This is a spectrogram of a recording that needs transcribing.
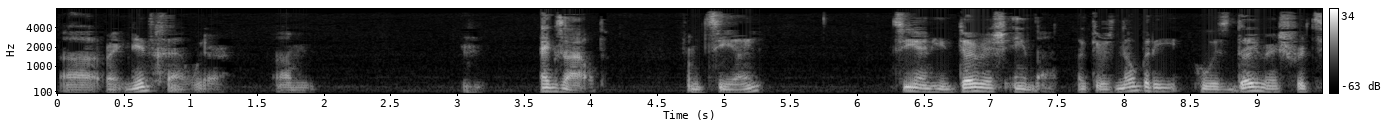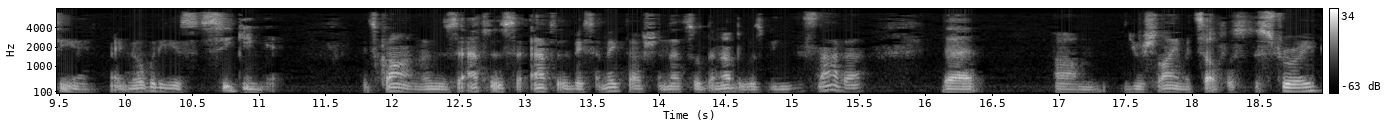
uh, right nidcha we are um, exiled from tzion. Tzion he derish ela like there's nobody who is derish for tzion right nobody is seeking it. It's gone. It was after after the base of Mikdash, and that's what the Nabi was being disnada, that um, Yerushalayim itself was destroyed,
